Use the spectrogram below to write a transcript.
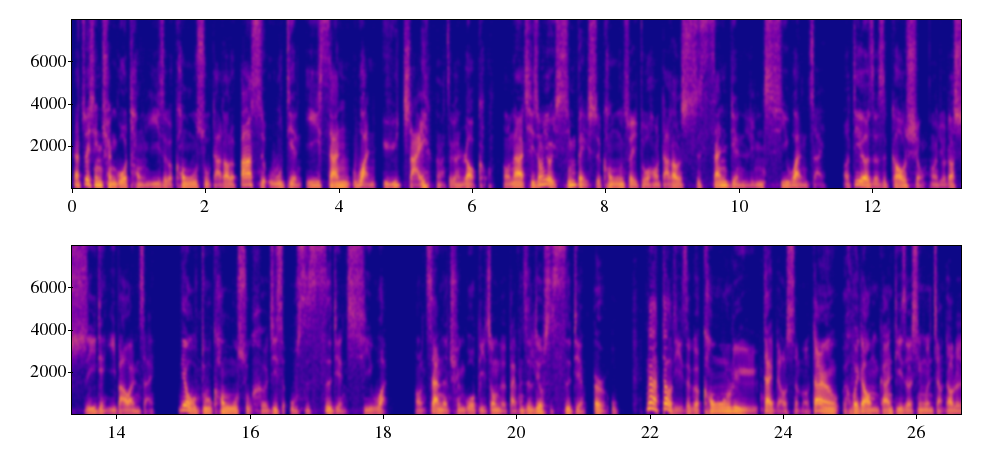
那最新全国统一这个空屋数达到了八十五点一三万余宅啊，这个很绕口哦。那其中又以新北市空屋最多哈，达到了十三点零七万宅啊。第二则是高雄啊，有到十一点一八万宅。六都空屋数合计是五十四点七万哦，占了全国比重的百分之六十四点二五。那到底这个空屋率代表什么？当然，回到我们刚刚第一则新闻讲到的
